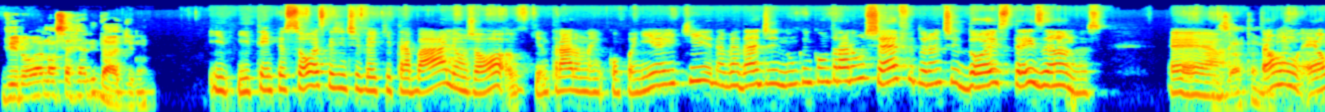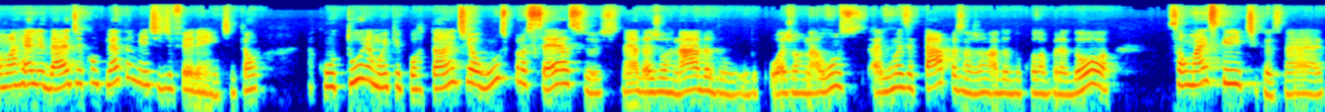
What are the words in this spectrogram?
virou a nossa realidade, né? E, e, tem pessoas que a gente vê que trabalham, que entraram na companhia e que, na verdade, nunca encontraram um chefe durante dois, três anos. É, Exatamente. Então, é uma realidade completamente diferente. Então, a cultura é muito importante e alguns processos né, da jornada do, do a jornada, alguns, algumas etapas na jornada do colaborador são mais críticas. Né?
